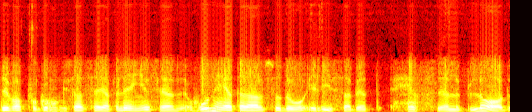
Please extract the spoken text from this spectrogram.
det var på gång så att säga för länge sedan. Hon heter alltså då Elisabeth Hesselblad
